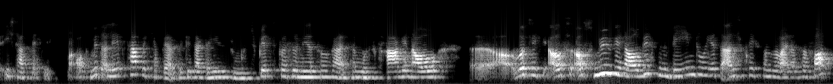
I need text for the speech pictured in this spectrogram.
ich tatsächlich auch miterlebt habe. Ich habe ja, wie gesagt, da hieß es, du musst spitzpersoniert sein, du musst haargenau, äh, wirklich aus, aus Mühe genau wissen, wen du jetzt ansprichst und so weiter und so fort.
